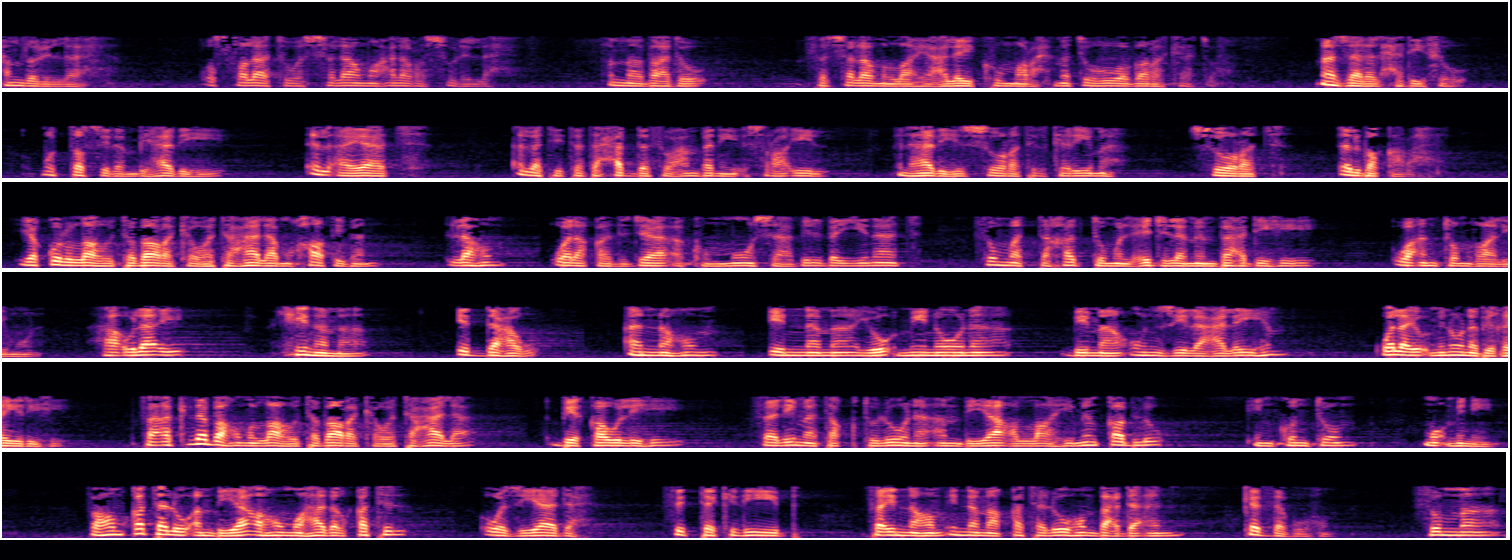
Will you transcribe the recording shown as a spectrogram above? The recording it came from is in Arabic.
الحمد لله والصلاة والسلام على رسول الله. أما بعد فسلام الله عليكم ورحمته وبركاته. ما زال الحديث متصلا بهذه الآيات التي تتحدث عن بني إسرائيل من هذه السورة الكريمة سورة البقرة. يقول الله تبارك وتعالى مخاطبا لهم ولقد جاءكم موسى بالبينات ثم اتخذتم العجل من بعده وأنتم ظالمون. هؤلاء حينما ادعوا أنهم إنما يؤمنون بما أنزل عليهم ولا يؤمنون بغيره فأكذبهم الله تبارك وتعالى بقوله فلم تقتلون أنبياء الله من قبل إن كنتم مؤمنين؟ فهم قتلوا أنبياءهم وهذا القتل وزيادة في التكذيب فإنهم إنما قتلوهم بعد أن كذبوهم. ثم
